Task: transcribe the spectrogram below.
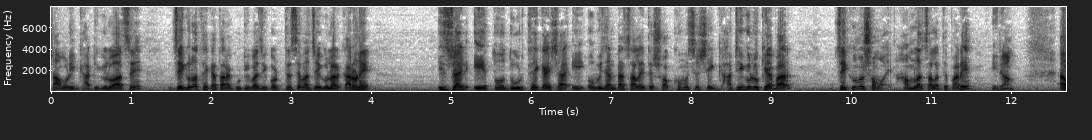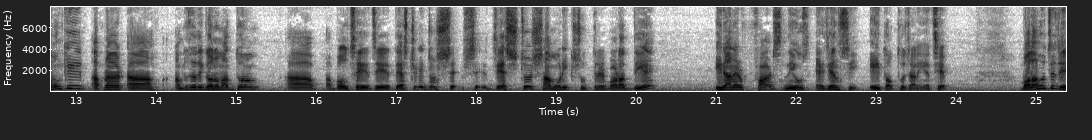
সামরিক ঘাঁটিগুলো আছে, যেগুলো থেকে তারা গুটিবাজি করতেছে বা যেগুলোর কারণে ইসরায়েল এত দূর থেকে এসা এই অভিযানটা চালাইতে সক্ষম হয়েছে, সেই ঘাঁটিগুলোকে আবার যে কোনো সময় হামলা চালাতে পারে ইরান। এমনকি আপনার আন্তর্জাতিক গণমাধ্যম বলছে যে দেশটির একজন জ্যেষ্ঠ সামরিক সূত্রের বরাত দিয়ে ইরানের ফার্স্ট নিউজ এজেন্সি এই তথ্য জানিয়েছে। বলা হচ্ছে যে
